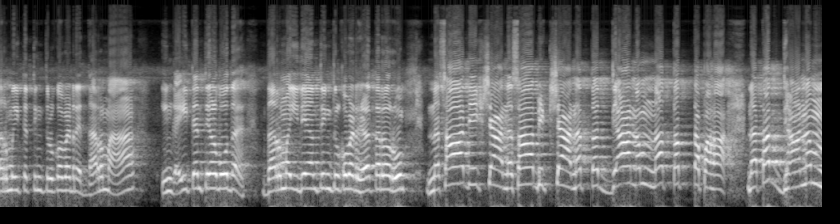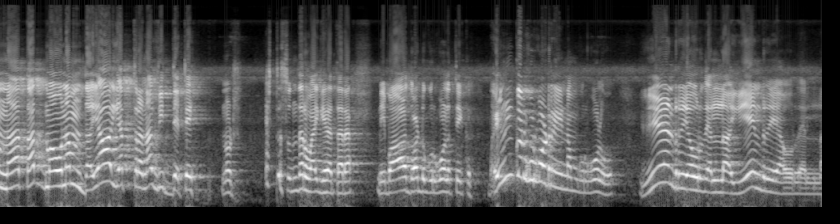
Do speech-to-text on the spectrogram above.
ಧರ್ಮ ಐತೆ ಹಿಂಗೆ ತಿಳ್ಕೊಬೇಡ್ರಿ. ಧರ್ಮ ಹಿಂಗೆ ಅಂತ ಹೇಳ್ಬೋದು. ಧರ್ಮ ಇದೆ ಅಂತ ಹಿಂಗೆ ತಿಳ್ಕೊಬೇಡ್ರಿ. ಹೇಳ್ತಾರ ಅವರು, ನಸಾ ದೀಕ್ಷಾ, ನಸಾ ಭಿಕ್ಷಾ, ನ ತದ್ಧ್ಯಾನಂ ನ ತತ್ತಪಃ ನ ತದ್ಧ್ಯಾನಂ ನ ತದ್ ಮೌನಂ, ದಯಾ ಯತ್ರ ನ ವಿದ್ಯತೆ. ನೋಡ್ರಿ, ಎಷ್ಟು ಸುಂದರವಾಗಿ ಹೇಳ್ತಾರ. ನೀ ಭಾಳ ದೊಡ್ಡ ಗುರುಗಳು ತಿಕ್. ಭಯಂಕರ ಗುರುಗಳ್ರಿ ನಮ್ಮ ಗುರುಗಳು. ಏನ್ರಿ ಅವ್ರದ್ದೆಲ್ಲ ಏನ್ರಿ ಅವ್ರದ್ದೆಲ್ಲ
